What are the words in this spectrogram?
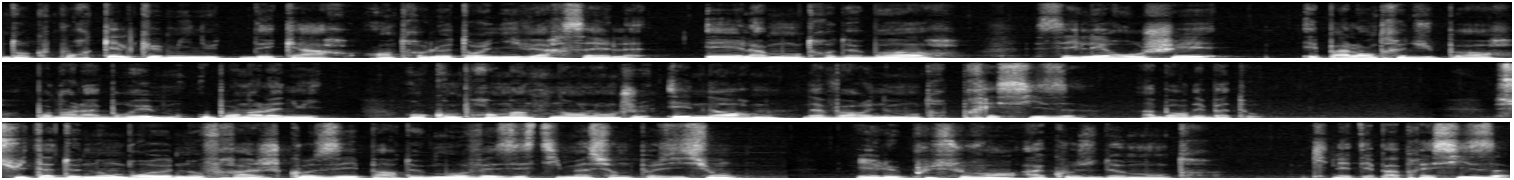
Donc pour quelques minutes d'écart entre le temps universel et la montre de bord, c'est les rochers et pas l'entrée du port pendant la brume ou pendant la nuit. On comprend maintenant l'enjeu énorme d'avoir une montre précise à bord des bateaux. Suite à de nombreux naufrages causés par de mauvaises estimations de position, et le plus souvent à cause de montres qui n'étaient pas précises,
